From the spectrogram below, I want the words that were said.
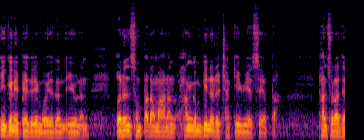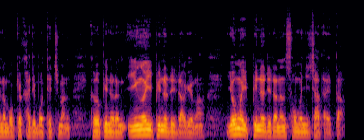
인근의 배들이 모여든 이유는 어른 손바닥만한 황금 비늘을 찾기 위해서였다. 판수라제는 목격하지 못했지만 그 비늘은 잉의 비늘이라거나 용의 비늘이라는 소문이 자자했다.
